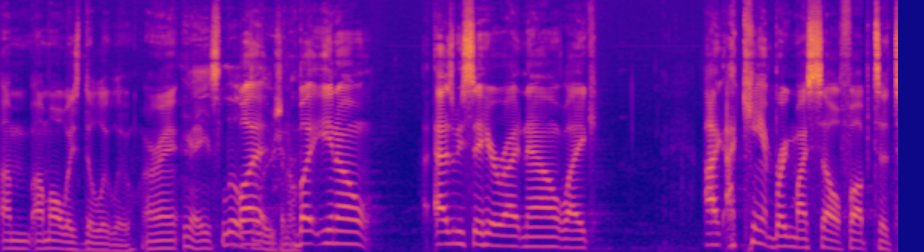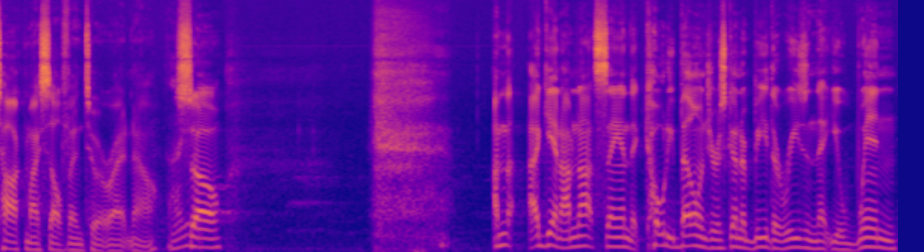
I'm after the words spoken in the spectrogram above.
I'm I'm always delulu. All right. Yeah, he's a little but, delusional. But you know, as we sit here right now, like I I can't bring myself up to talk myself into it right now. So. I'm not, again. I'm not saying that Cody Bellinger is going to be the reason that you win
